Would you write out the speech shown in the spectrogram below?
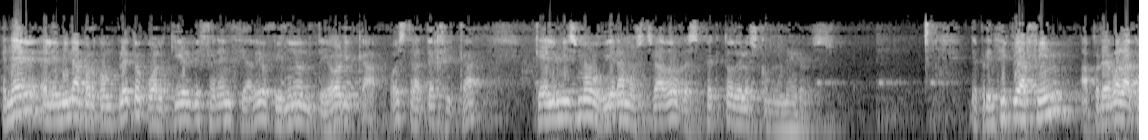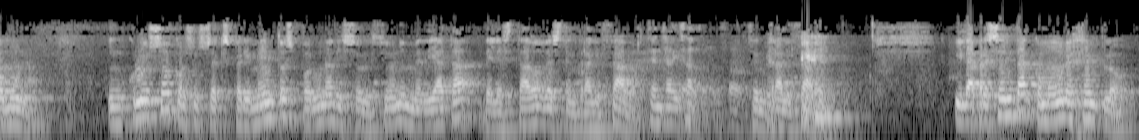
En él elimina por completo cualquier diferencia de opinión teórica o estratégica que él mismo hubiera mostrado respecto de los comuneros. De principio a fin, aprueba la comuna, incluso con sus experimentos por una disolución inmediata del Estado descentralizado. Centralizado. Centralizado. Y la presenta como un ejemplo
